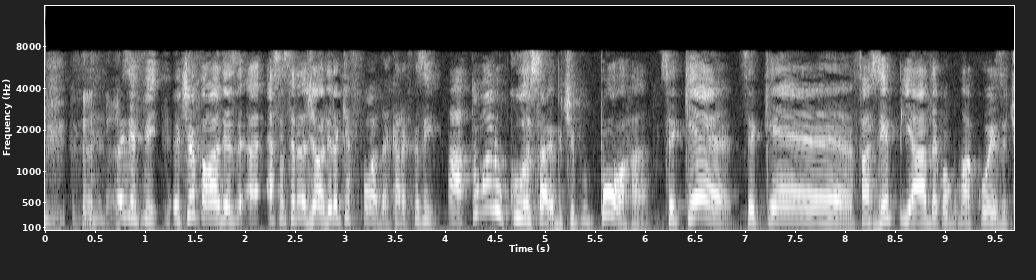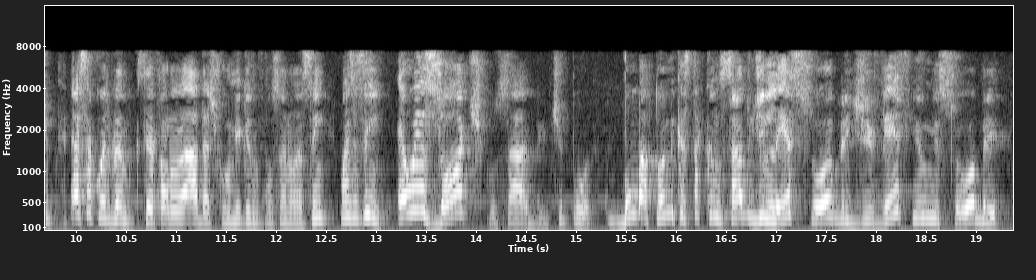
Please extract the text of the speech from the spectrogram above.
Mas enfim, eu tinha falado essa cena da geladeira que é foda, cara. Fica assim, ah, tomar no cu, sabe? Tipo, porra, você quer, você quer fazer piada com alguma coisa? Tipo, essa coisa, por exemplo, que você falou, ah, das formigas não funcionam assim, mas assim, é o exótico, sabe? Tipo, bomba atômica está cansado de ler sobre, de ver filmes sobre.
